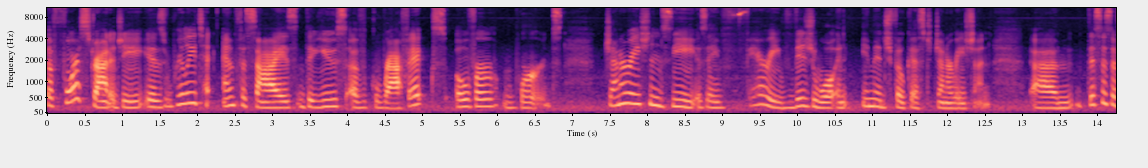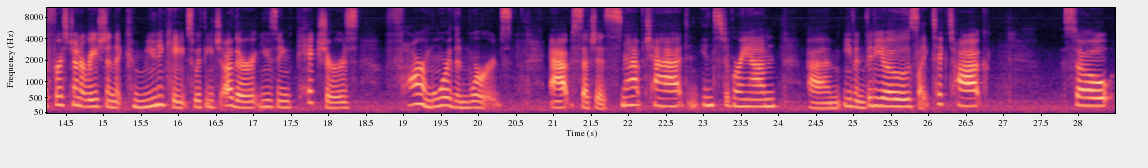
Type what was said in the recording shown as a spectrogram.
The fourth strategy is really to emphasize the use of graphics over words. Generation Z is a very visual and image focused generation. Um, this is a first generation that communicates with each other using pictures far more than words. Apps such as Snapchat and Instagram, um, even videos like TikTok. So,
